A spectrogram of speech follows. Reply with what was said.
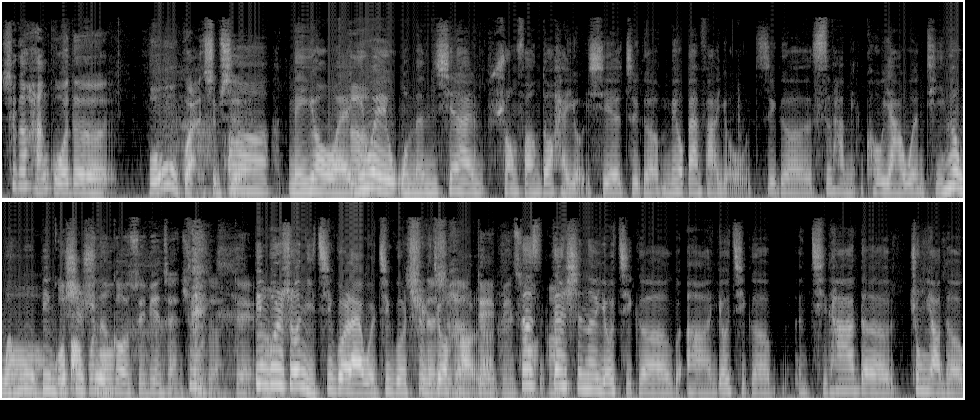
是跟韩国的。博物馆是不是？呃，没有哎、欸，嗯、因为我们现在双方都还有一些这个没有办法有这个司法免扣押问题，因为文物并不是说、哦、不能够随便展出的，对，对并不是说你寄过来我寄过去就好了，对，没错。但但是呢，有几个啊、呃，有几个其他的重要的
